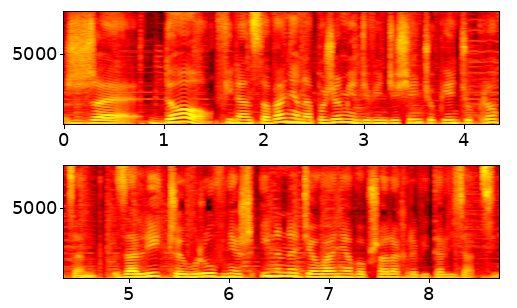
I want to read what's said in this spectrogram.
że do finansowania na poziomie 95% zaliczył również inne działania w obszarach rewitalizacji,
